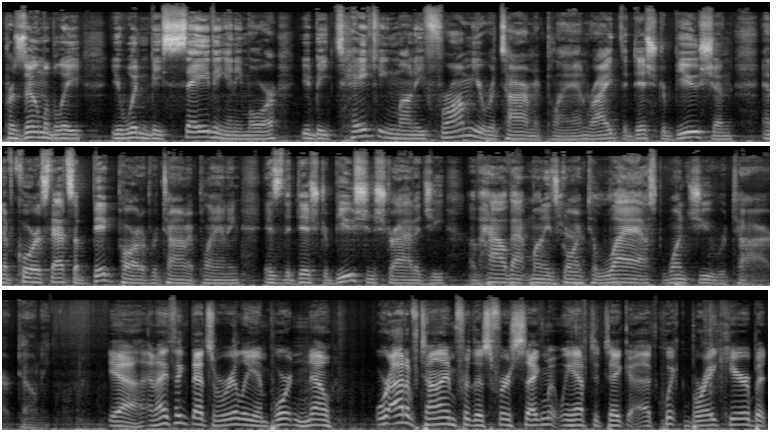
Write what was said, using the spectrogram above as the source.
Presumably you wouldn't be saving anymore. You'd be taking money from your retirement plan right? The distribution. And of course that's a big part of retirement planning is the distribution strategy of how that money is sure. going to last once you retire tony. Yeah and i think that's really important. Now we're out of time for this first segment we have to take a quick break here but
